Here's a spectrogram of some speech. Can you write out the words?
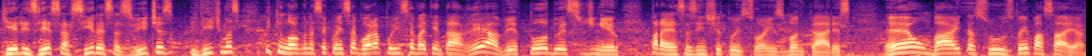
que eles ressarciram essas vítimas, vítimas e que logo na sequência agora agora a polícia vai tentar reaver todo esse dinheiro para essas instituições bancárias. É um baita susto, hein, Passaia?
